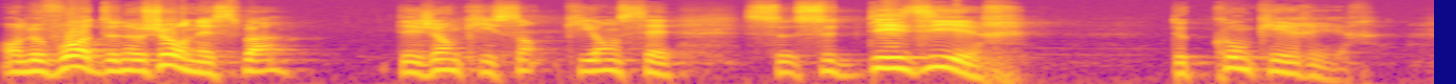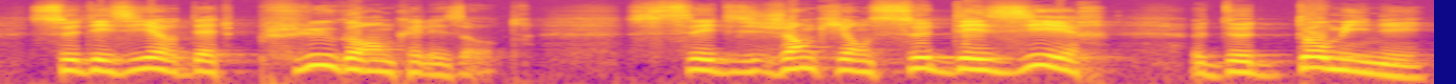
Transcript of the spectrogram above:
On le voit de nos jours, n'est-ce pas? Des gens qui, ont ce, désir de conquérir, ce désir d'être plus grand que les autres. Ces gens qui ont ce désir de dominer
